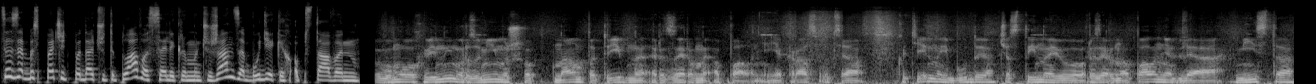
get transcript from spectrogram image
Це забезпечить подачу тепла в оселі кременчужан за будь-яких обставин. В умовах війни ми розуміємо, що нам потрібне резервне опалення. Якраз оця котельня і буде частиною резервного опалення для міста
